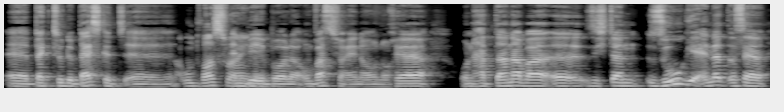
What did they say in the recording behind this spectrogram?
äh, Back-to-the-Basket äh, und was für NBA-Baller. Und was für einer auch noch, ja, ja. Und hat dann aber äh, sich dann so geändert, dass er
